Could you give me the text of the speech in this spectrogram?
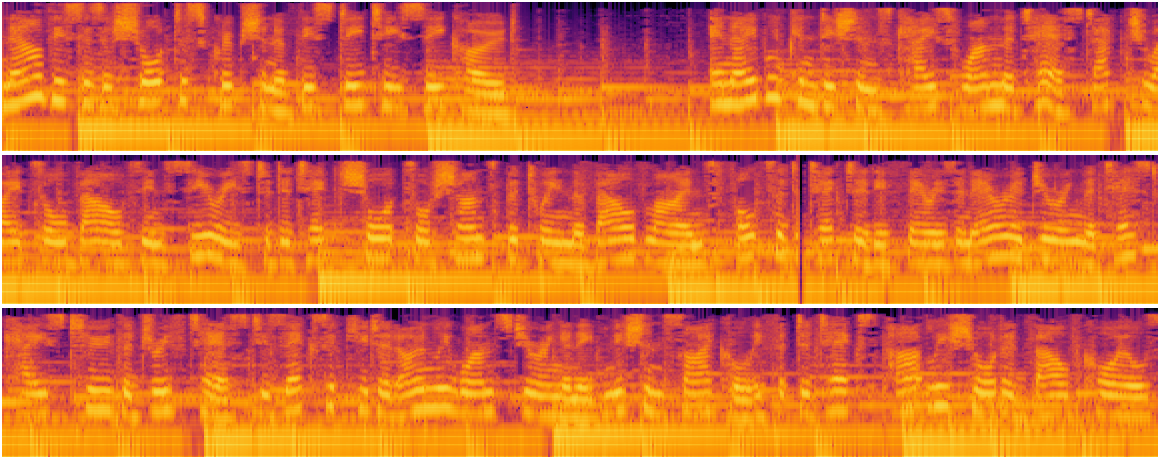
now this is a short description of this DTC code. Enable conditions Case 1 The test actuates all valves in series to detect shorts or shunts between the valve lines. Faults are detected if there is an error during the test. Case 2 The drift test is executed only once during an ignition cycle. If it detects partly shorted valve coils,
